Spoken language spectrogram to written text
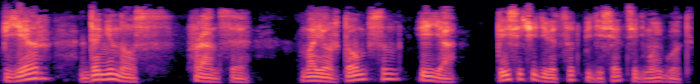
Пьер Данинос, Франция, майор Томпсон и я, 1957 год.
